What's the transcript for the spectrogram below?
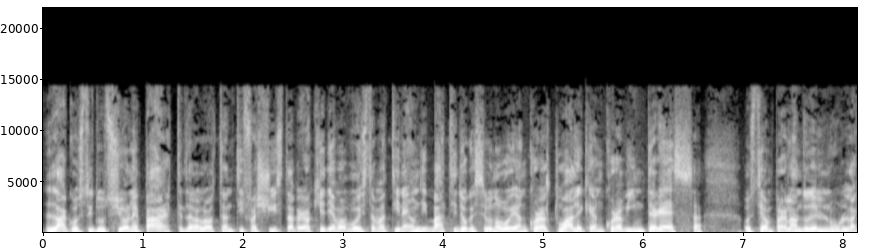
la Costituzione parte dalla lotta antifascista, però chiediamo a voi stamattina, è un dibattito che secondo voi è ancora attuale, che ancora vi interessa o stiamo parlando del nulla?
